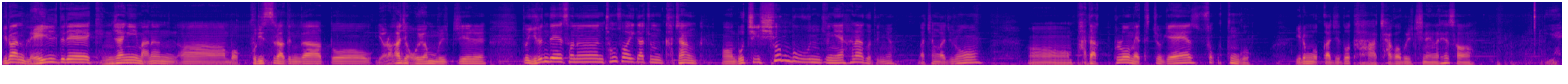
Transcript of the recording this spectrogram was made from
이러한 레일들에 굉장히 많은 어, 뭐 구리스라든가 또 여러 가지 오염 물질 또 이런 데에서는 청소하기가 좀 가장 어, 놓치기 쉬운 부분 중에 하나거든요. 마찬가지로 어, 바닥 플로어 매트 쪽에 송풍구 이런 것까지도 다 작업을 진행을 해서 예.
